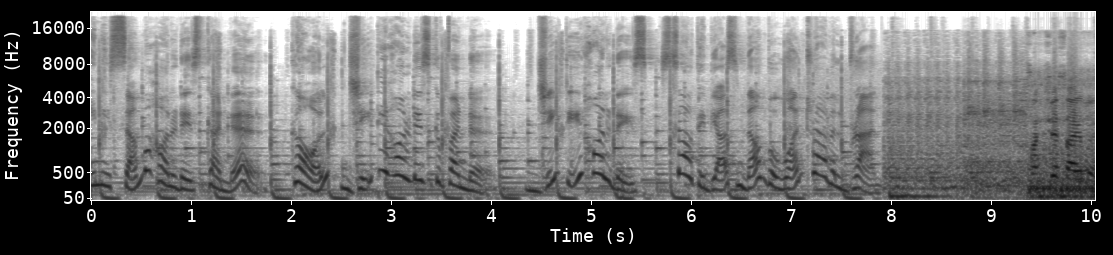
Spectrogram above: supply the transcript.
எனி சம்மர் ஹாலிடேஸ் கண்ணு. கால் ஜிடி ஹாலிடேஸ்க்கு பண்ணு. GT holidays South India's number one travel brand success ஆகுது.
